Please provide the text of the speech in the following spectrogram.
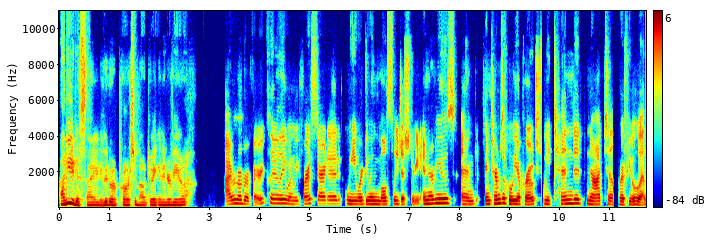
How do you decide who to approach about doing an interview? I remember very clearly when we first started, we were doing mostly just street interviews. And in terms of who we approached, we tended not to work people who had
